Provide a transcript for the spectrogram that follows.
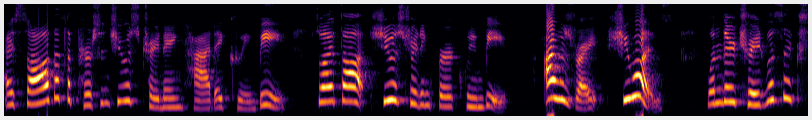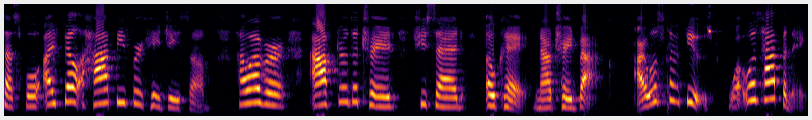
I saw that the person she was trading had a queen bee, so I thought she was trading for a queen bee. I was right, she was. When their trade was successful, I felt happy for KJ Sum. However, after the trade, she said, okay, now trade back. I was confused. What was happening?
